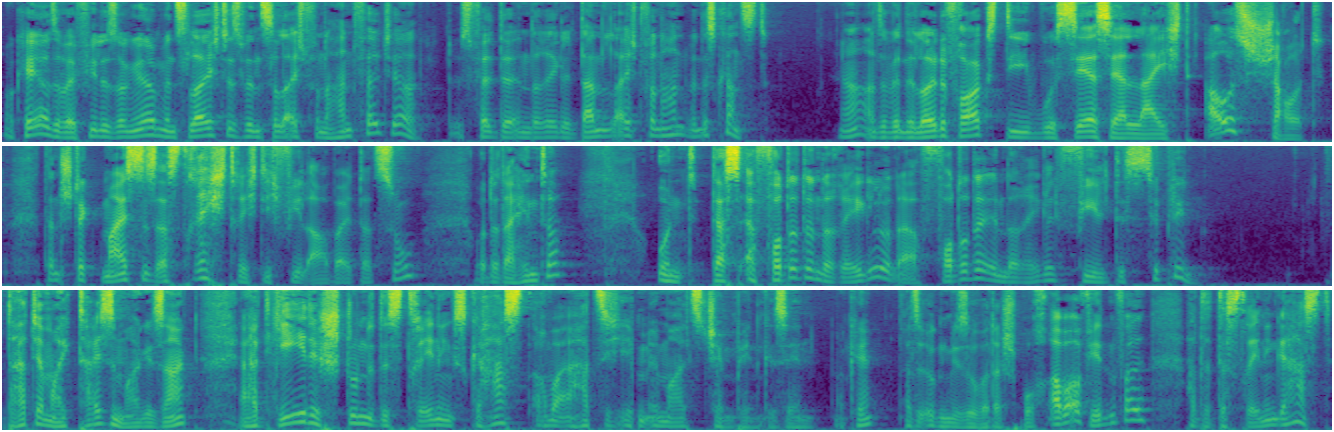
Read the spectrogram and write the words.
Okay, also weil viele sagen, ja, wenn es leicht ist, wenn es so leicht von der Hand fällt, ja, es fällt dir in der Regel dann leicht von der Hand, wenn du es kannst. Ja, also wenn du Leute fragst, die, wo es sehr, sehr leicht ausschaut, dann steckt meistens erst recht richtig viel Arbeit dazu oder dahinter. Und das erfordert in der Regel oder erforderte in der Regel viel Disziplin. Da hat ja Mike Tyson mal gesagt, er hat jede Stunde des Trainings gehasst, aber er hat sich eben immer als Champion gesehen. Okay? Also irgendwie so war der Spruch. Aber auf jeden Fall hat er das Training gehasst.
